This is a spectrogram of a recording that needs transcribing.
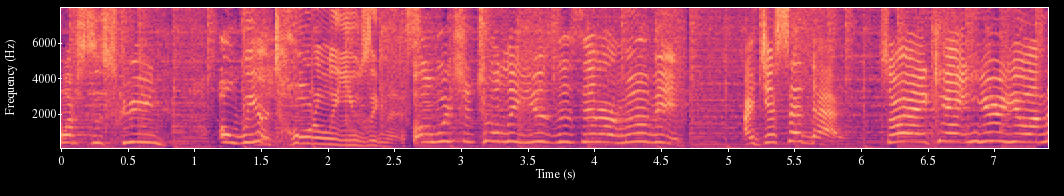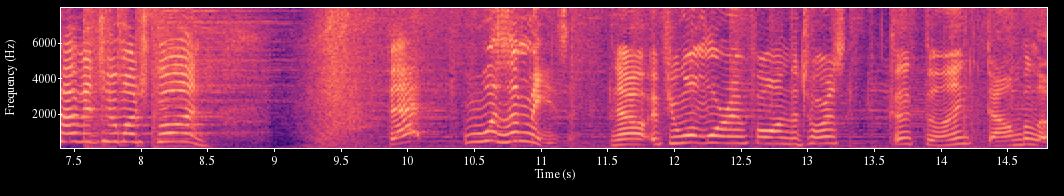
Watch the screen. Oh, we are totally using this. Oh, we should totally use this in our movie. I just said that. Sorry, I can't hear you. I'm having too much fun. That was amazing. Now, if you want more info on the tours, click the link down below.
